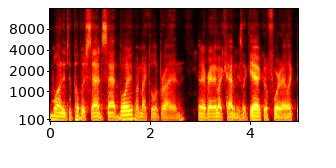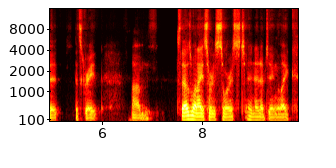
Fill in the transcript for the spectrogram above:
wanted to publish Sad Sad Boy by Michael O'Brien. And I ran it by Cavan. He's like, Yeah, go for it. I like that. That's great. Um, so that was one I sort of sourced and ended up doing like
